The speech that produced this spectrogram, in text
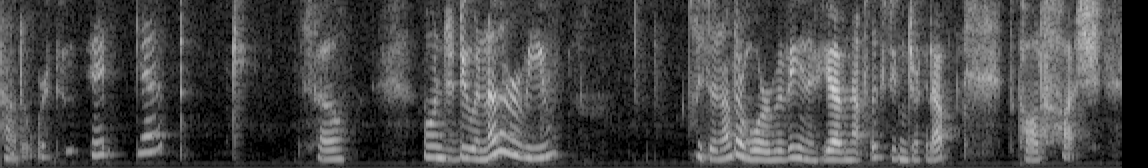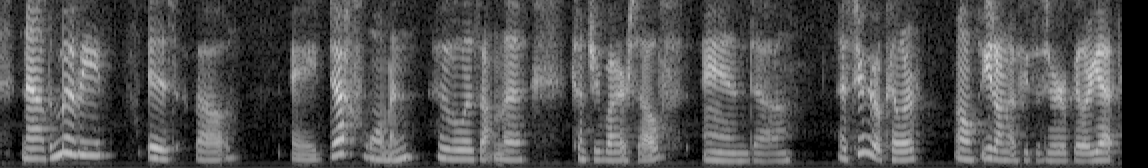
how to work it yet. So, I wanted to do another review. It's another horror movie, and if you have Netflix, you can check it out. It's called Hush. Now, the movie is about a deaf woman who lives out in the country by herself, and uh, a serial killer. Well, you don't know if he's a serial killer yet,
